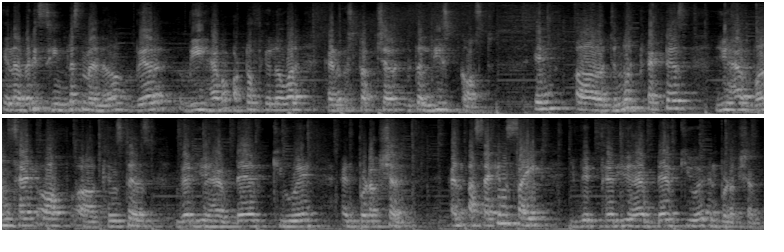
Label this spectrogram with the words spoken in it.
in a very seamless manner where we have auto failover kind of structure with the least cost. In uh, general practice, you have one set of uh, instance where you have dev, QA and production and a second site where you have dev, QA and production.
